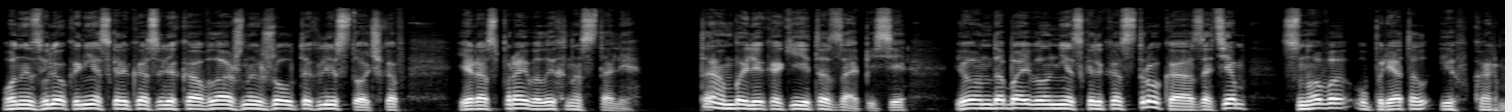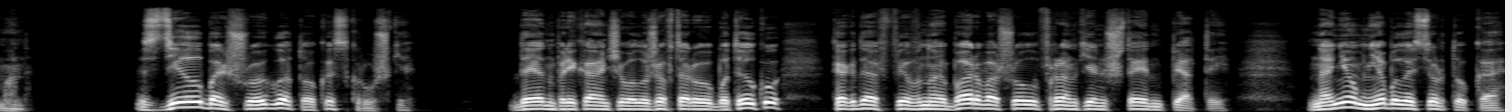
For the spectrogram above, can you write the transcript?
он извлек несколько слегка влажных желтых листочков и расправил их на столе. Там были какие-то записи, и он добавил несколько строк, а затем снова упрятал их в карман. Сделал большой глоток из кружки. Дэн приканчивал уже вторую бутылку, когда в пивной бар вошел Франкенштейн пятый. На нем не было сюртука,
